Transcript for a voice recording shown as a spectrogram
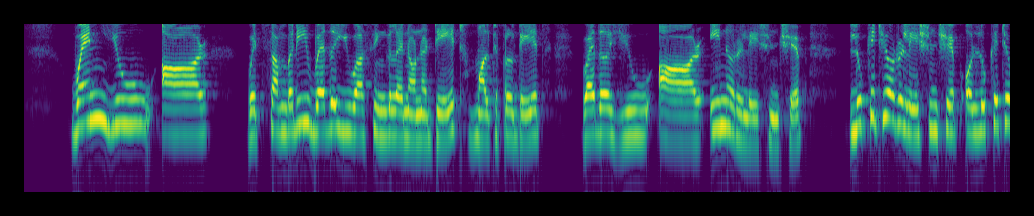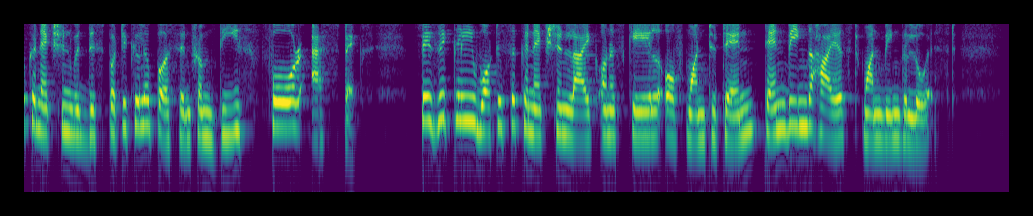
When you are with somebody, whether you are single and on a date, multiple dates, whether you are in a relationship, look at your relationship or look at your connection with this particular person from these four aspects. Physically, what is the connection like on a scale of 1 to 10? 10 being the highest, 1 being the lowest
